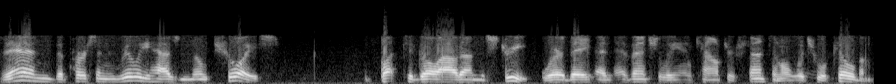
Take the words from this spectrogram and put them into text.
then the person really has no choice but to go out on the street where they eventually encounter fentanyl, which will kill them.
